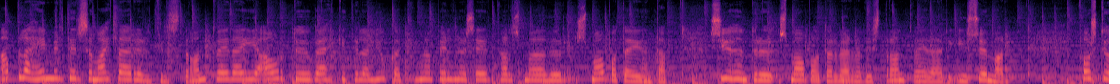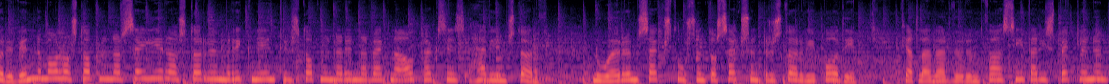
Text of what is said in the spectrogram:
Abla heimildir sem ætlaðar eru til strandveiða í árduga ekki til að ljúka tímabilnu, segir talsmaður smábáta eigenda. 700 smábátar verða við strandveiðar í sömar. Fórstjóri vinnumálastofnunar segir að störfum rigni inn til stofnunarinnar vegna átagsins hefjum störf. Nú er um 6.600 störf í bóði. Fjallað verður um það síðar í speklinum,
